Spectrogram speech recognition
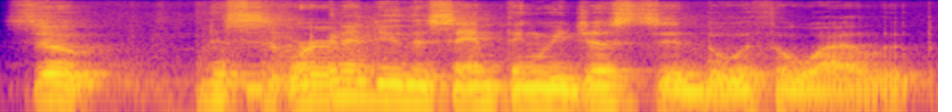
So this is we're going to do the same thing we just did, but with a while loop.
